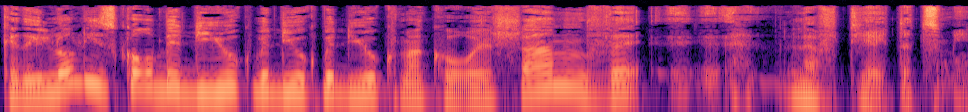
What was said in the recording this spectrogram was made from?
כדי לא לזכור בדיוק בדיוק בדיוק מה קורה שם, ולהפתיע את עצמי.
